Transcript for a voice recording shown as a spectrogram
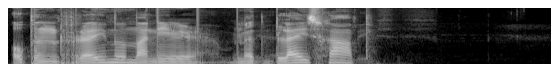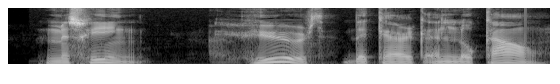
op een ruime manier met blijdschap. Misschien huurt de kerk een lokaal.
